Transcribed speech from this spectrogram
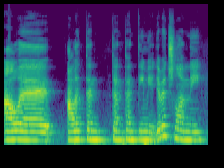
ale, ale ten, ten, ten tým je 9 členný,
